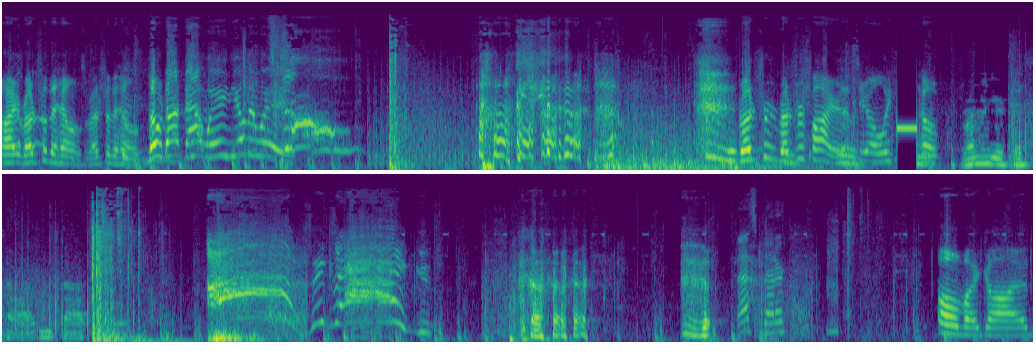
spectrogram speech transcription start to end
Alright, run for the hills, run for the hills. No, not that way, the other way! No! run for run for fire, that's your only f***ing hope. Run on your piss hard and fast. Ah! Zigzag! That's better. oh my god.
